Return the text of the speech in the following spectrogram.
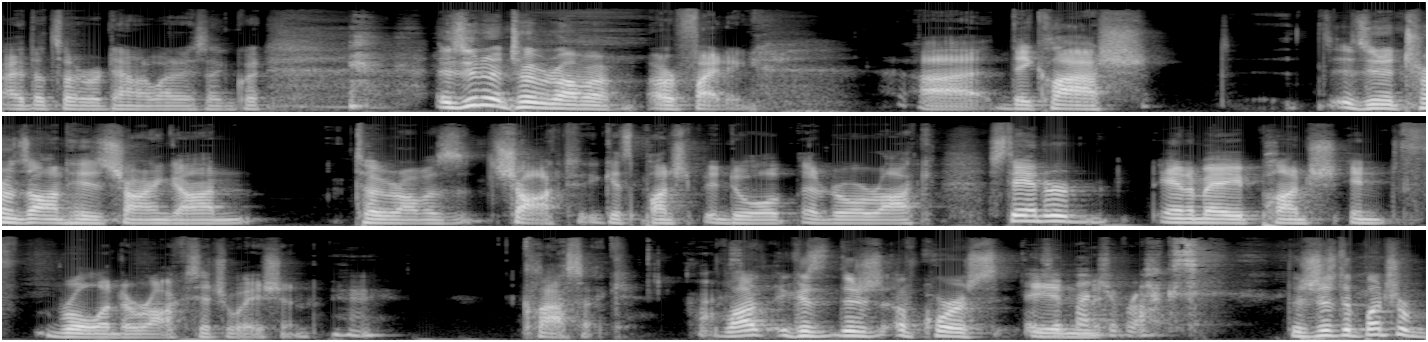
I, that's what I wrote down. Why did I say quick? Azuna and Tobirama are fighting. Uh, they clash. Azuna turns on his Sharingan. Tobirama's shocked. He gets punched into a, into a rock. Standard anime punch in roll into rock situation. Mhm. Classic. Classic. Lot because there's of course There's in, a bunch of rocks. there's just a bunch of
